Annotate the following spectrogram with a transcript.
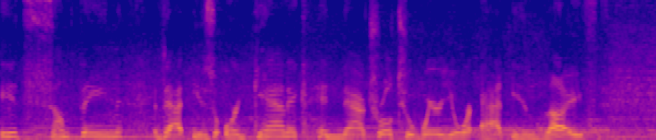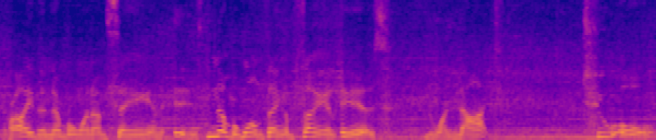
it's something that is organic and natural to where you're at in life. Probably the number one I'm saying is, number one thing I'm saying is, you are not too old.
